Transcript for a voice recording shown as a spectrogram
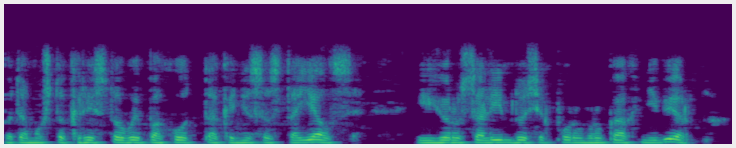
потому что крестовый поход так и не состоялся, и Иерусалим до сих пор в руках неверных.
